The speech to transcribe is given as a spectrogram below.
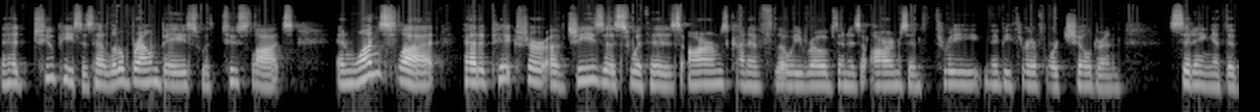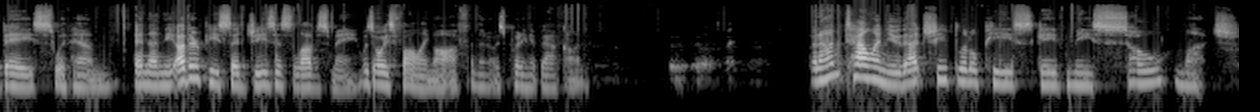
that had two pieces, had a little brown base with two slots. And one slot had a picture of Jesus with his arms, kind of flowy robes in his arms, and three, maybe three or four children sitting at the base with him. And then the other piece said, Jesus loves me. It was always falling off, and then I was putting it back on. But I'm telling you, that cheap little piece gave me so much.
